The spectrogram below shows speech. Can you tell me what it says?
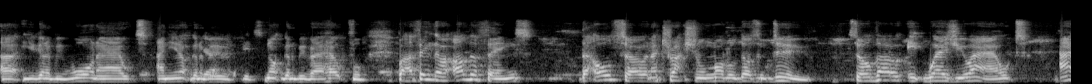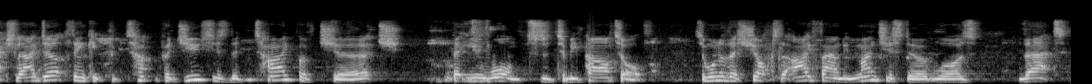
uh, you're going to be worn out, and you're not going to yeah. be. It's not going to be very helpful. But I think there are other things that also an attractional model doesn't do. So although it wears you out, actually, I don't think it produces the type of church that you want to be part of. So one of the shocks that I found in Manchester was that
